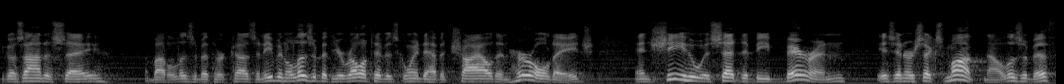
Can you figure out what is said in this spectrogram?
He goes on to say about Elizabeth, her cousin, even Elizabeth, your relative, is going to have a child in her old age, and she who was said to be barren is in her sixth month. Now, Elizabeth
